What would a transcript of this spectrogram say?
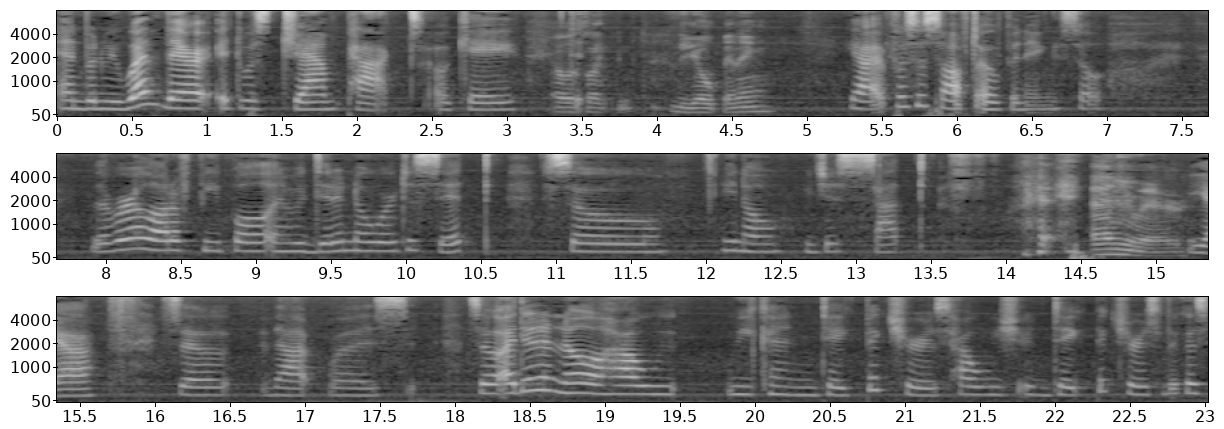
and when we went there it was jam packed. Okay, It was like the opening. yeah, it was a soft opening, so there were a lot of people and we didn't know where to sit. So, you know, we just sat. Anywhere. Yeah. So that was so I didn't know how we we can take pictures, how we should take pictures because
